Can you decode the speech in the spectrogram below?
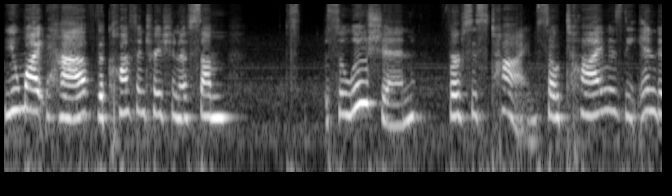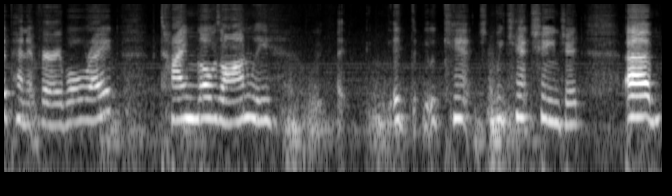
you might have the concentration of some solution versus time. So time is the independent variable, right? Time goes on, we, it, we can't we can't change it. Um,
